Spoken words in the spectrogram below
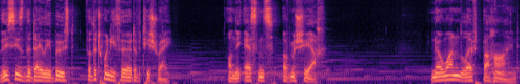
This is the daily boost for the 23rd of Tishrei on the essence of Mashiach. No one left behind.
